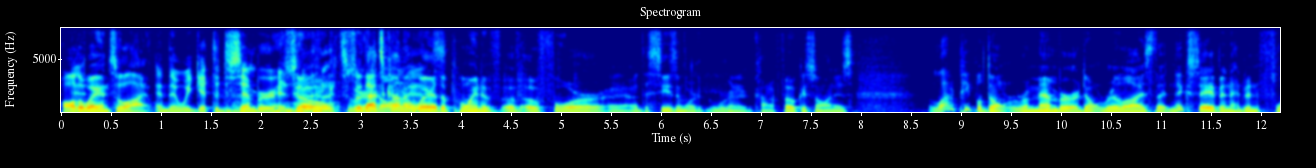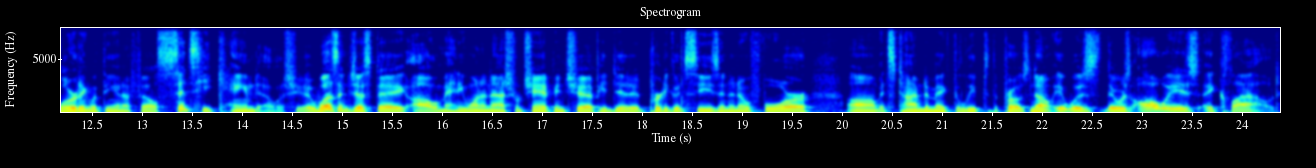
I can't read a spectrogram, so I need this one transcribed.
All the way until Iowa. And then we get to December and So, that's so that's kind of where the point of of 04, uh, the season we're we're going to kind of focus on is. A lot of people don't remember or don't realize that Nick Saban had been flirting with the NFL since he came to LSU. It wasn't just a, oh man, he won a national championship. He did a pretty good season in 04. Um, it's time to make the leap to the pros. No, it was, there was always a cloud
